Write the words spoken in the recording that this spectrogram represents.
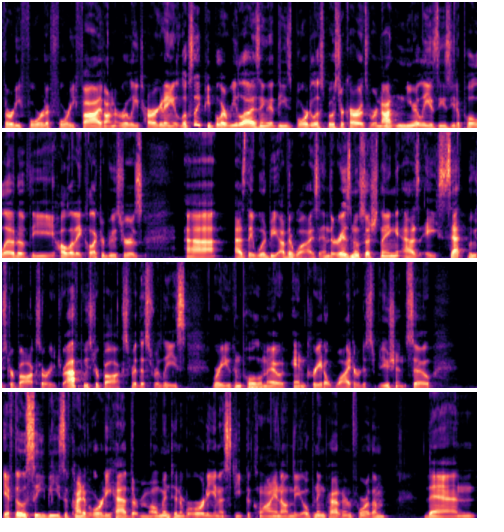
34 to 45 on early targeting. It looks like people are realizing that these borderless poster cards were not nearly as easy to pull out of the holiday collector boosters uh, as they would be otherwise. And there is no such thing as a set booster box or a draft booster box for this release where you can pull them out and create a wider distribution. So if those CBs have kind of already had their moment and were already in a steep decline on the opening pattern for them, then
